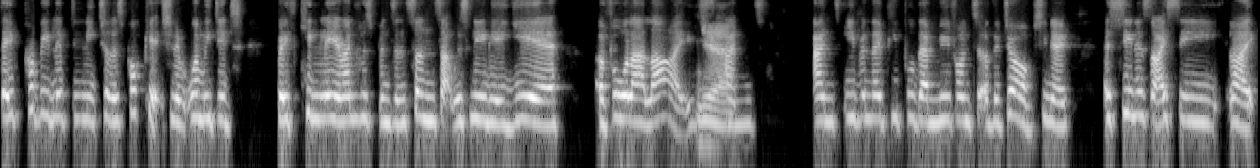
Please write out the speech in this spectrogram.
they've probably lived in each other's pockets. You know when we did both king lear and husbands and sons that was nearly a year of all our lives. Yeah. and and even though people then move on to other jobs you know as soon as i see like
